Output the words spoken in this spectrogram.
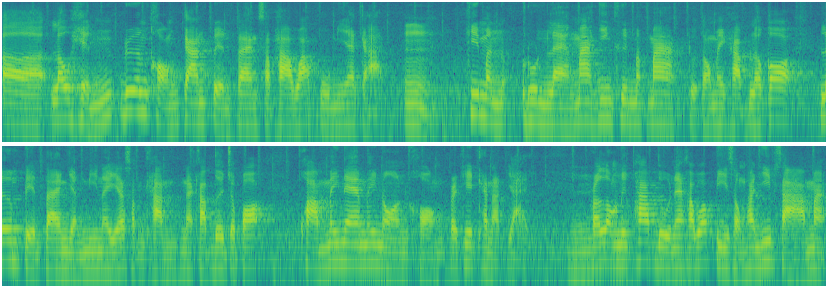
เออเราเห็นเรื่องของการเปลี่ยนแปลงสภาวะภูมิอากาศอืมที่มันรุนแรงมากยิ่งขึ้นมาก ๆ ถูกต้องไหมครับ แล้วก็เริ่มเปลี่ยนแปลงอย่างมีนัยสำคัญนะครับ โดยเฉพาะความไม่แน่ไม่นอนของประเทศขนาดใหญ่ เพราะลองนึกภาพดูนะครับว่าปี 2023 อะ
